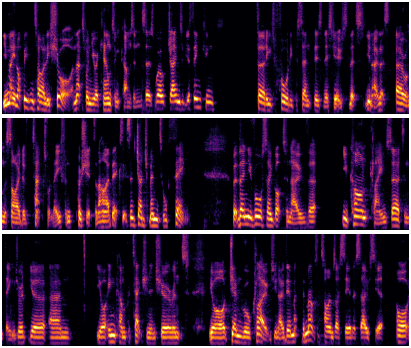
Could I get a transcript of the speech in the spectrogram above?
You may not be entirely sure. And that's when your accountant comes in and says, well, James, if you're thinking 30 to 40% business use, let's, you know, let's err on the side of tax relief and push it to the higher bit 'cause it's a judgmental thing. But then you've also got to know that you can't claim certain things. Your, your, um, your income protection insurance, your general clothes. You know, the, the amounts of times I see an associate, or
